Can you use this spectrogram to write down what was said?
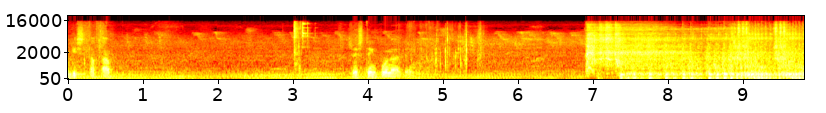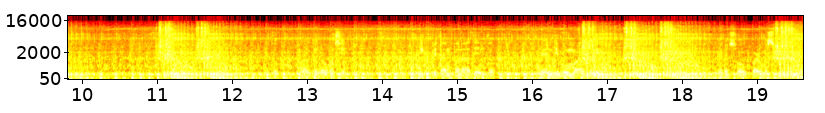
Mag-stack up. Testing po natin. Ito, mga galaw kasi. Higpitan pa natin to. Kaya hindi bumabalik. Pero so far, mas maganda.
